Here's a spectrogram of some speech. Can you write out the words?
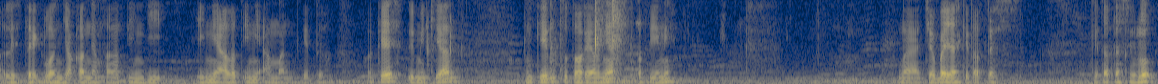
listrik lonjakan yang sangat tinggi ini alat ini aman gitu. Oke demikian. Mungkin tutorialnya seperti ini. Nah coba ya kita tes. Kita tes dulu.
